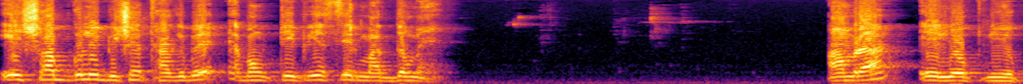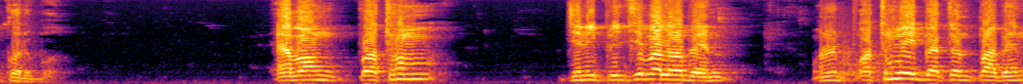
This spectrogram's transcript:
এই সবগুলি বিষয় থাকবে এবং টিপিএসসির মাধ্যমে আমরা এই লোক নিয়োগ করব। এবং প্রথম যিনি প্রিন্সিপাল হবেন, উনি প্রথমেই বেতন পাবেন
